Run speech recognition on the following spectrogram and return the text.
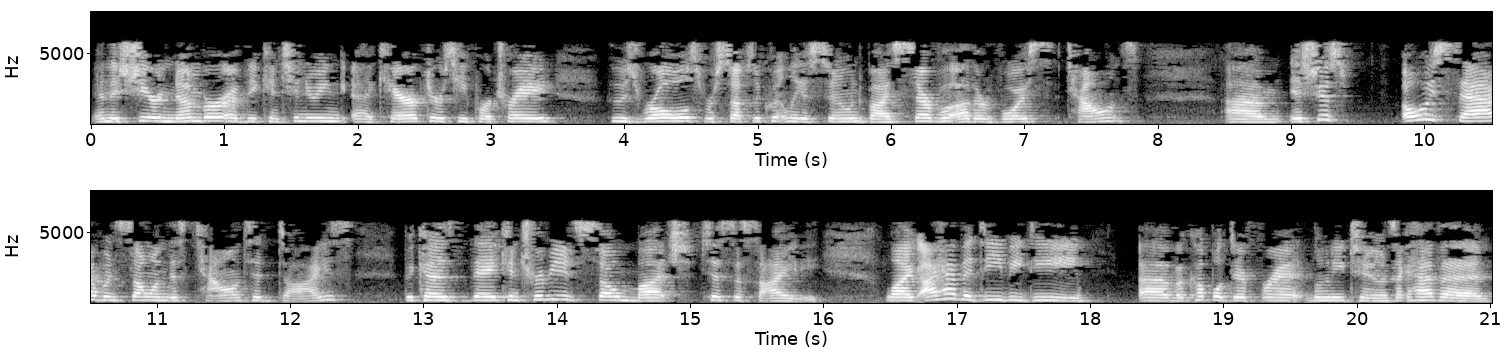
and the sheer number of the continuing uh, characters he portrayed, whose roles were subsequently assumed by several other voice talents. Um, it's just always sad when someone this talented dies because they contributed so much to society. Like I have a DVD of a couple different Looney Tunes. Like I have a,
